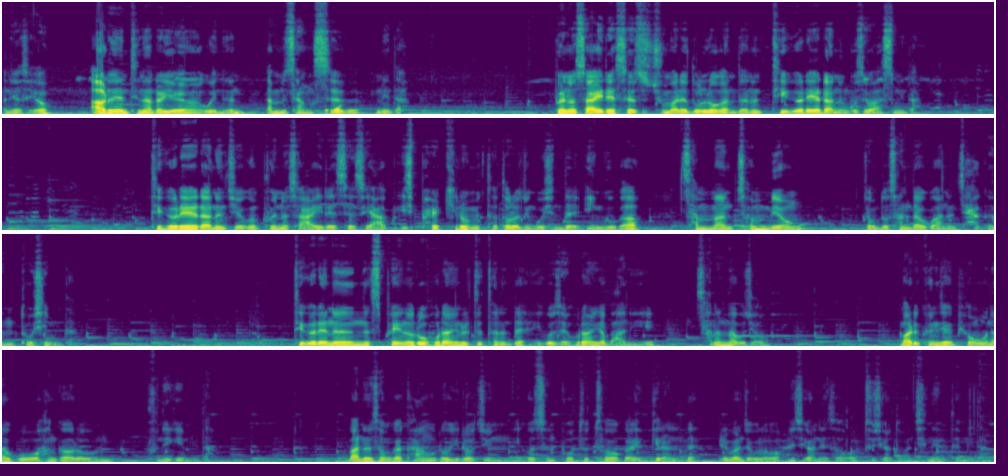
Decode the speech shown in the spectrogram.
안녕하세요. 아르헨티나를 여행하고 있는 남상스입니다. 부에노스아이레스에서 주말에 놀러 간다는 티그레라는 곳에 왔습니다. 티그레라는 지역은 부에노스아이레스에서 약 28km 떨어진 곳인데 인구가 3만 1000명 정도 산다고 하는 작은 도시입니다. 티그레는 스페인어로 호랑이를 뜻하는데 이곳에 호랑이가 많이 살았나 보죠. 말이 굉장히 평온하고 한가로운 분위기입니다. 많은 섬과 강으로 이루어진 이곳은 보트 투어가 인기라는데 일반적으로 1시간에서 2시간 동안 진행됩니다.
